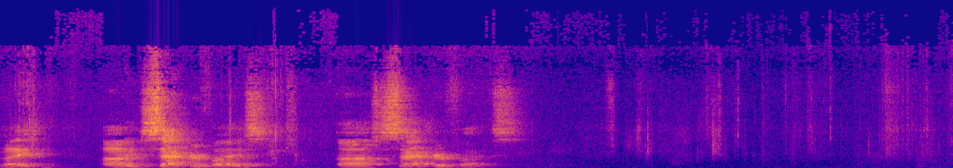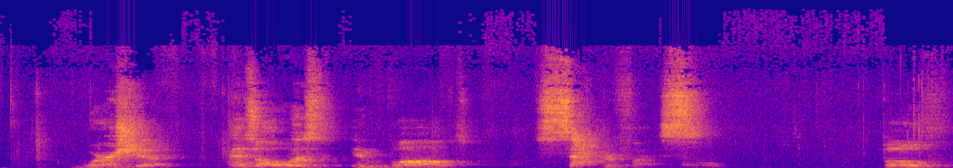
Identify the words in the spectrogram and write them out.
Right? I sacrifice sacrifice. Worship has always involved sacrifice, both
